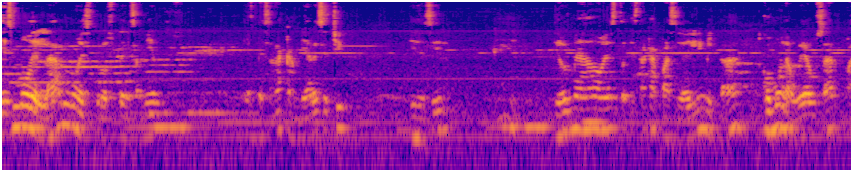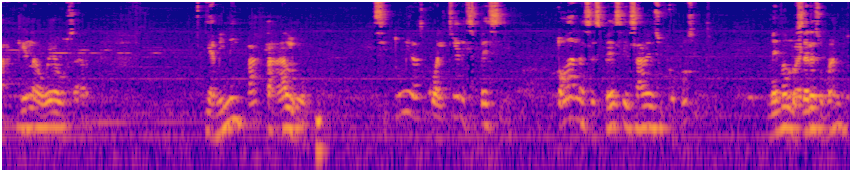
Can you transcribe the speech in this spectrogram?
es modelar nuestros pensamientos, empezar a cambiar ese chip y decir, Dios me ha dado esto, esta capacidad ilimitada, ¿cómo la voy a usar? ¿Para qué la voy a usar? Y a mí me impacta algo. Si tú miras cualquier especie, todas las especies saben su propósito, menos los seres humanos.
